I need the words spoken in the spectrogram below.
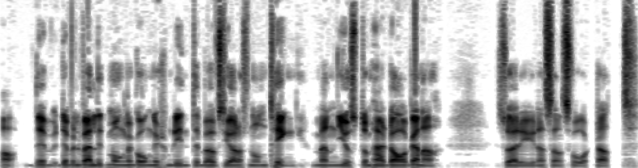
ja, det, det, är väl väldigt många gånger som det inte behövs göras någonting. Men just de här dagarna så är det ju nästan svårt att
